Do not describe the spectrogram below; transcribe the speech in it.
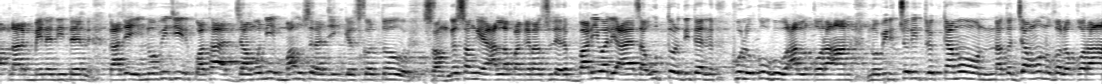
আপনার মেনে দিতেন কাজেই নবীজির কথা যেমনই মানুষেরা জিজ্ঞেস করত, সঙ্গে সঙ্গে আল্লাহ পাকের রাসুলের বাড়িওয়ালি আয়াসা উত্তর দিতেন, খুলুকুহু আল কোরআন নবীর চরিত্র কেমন? না তো যেমন হলো কোরআন।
